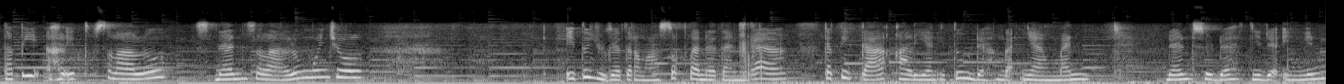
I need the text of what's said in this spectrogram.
tapi hal itu selalu dan selalu muncul. Itu juga termasuk tanda-tanda ketika kalian itu udah nggak nyaman dan sudah tidak ingin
